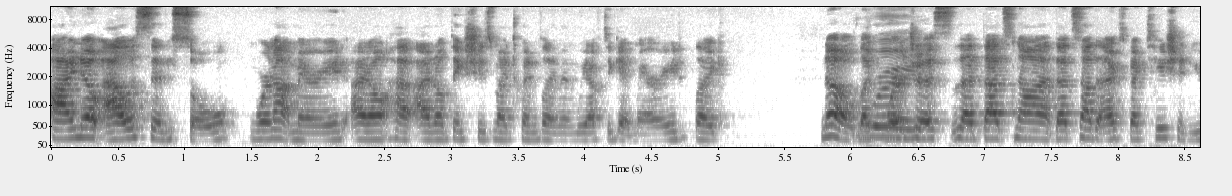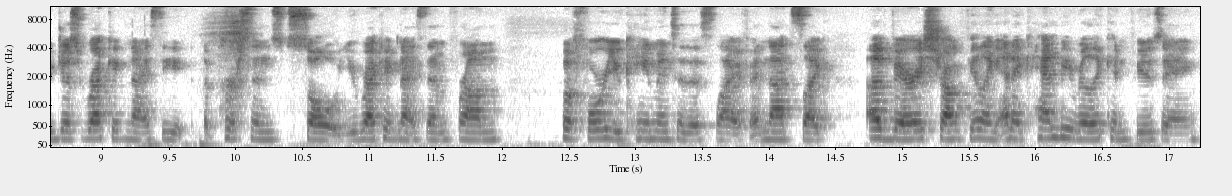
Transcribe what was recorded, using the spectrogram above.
i know Alyson's soul. We're not married. I don't have i don't think she's my twin flame and we have to get married. Like no like we're just that that's not that's not the expectation. You just recognize the the person's soul. You recognize them from before you came into this life and that's like a very strong feeling and it can be really confusing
